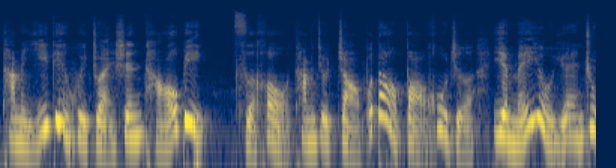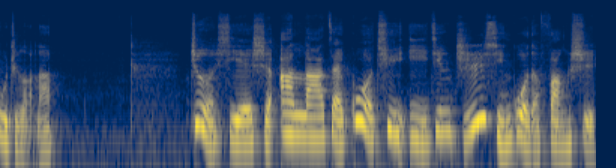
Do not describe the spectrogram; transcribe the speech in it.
他们一定会转身逃避，此后他们就找不到保护者，也没有援助者了。这些是安拉在过去已经执行过的方式，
